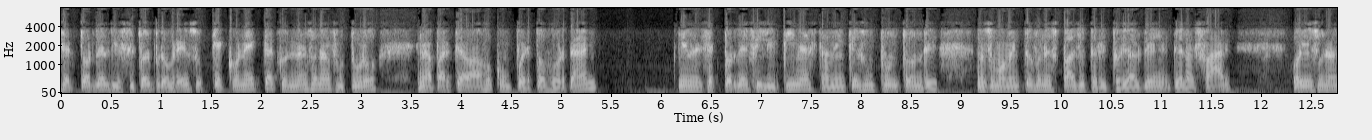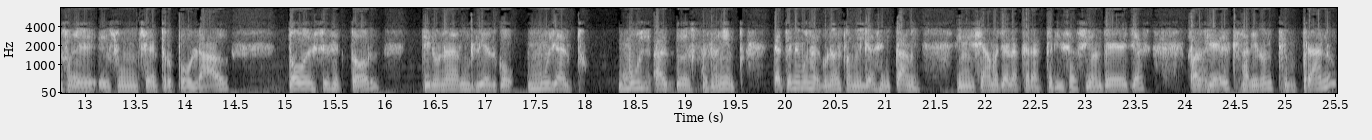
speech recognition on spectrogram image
sector del Distrito del Progreso que conecta con una zona futuro en la parte de abajo con Puerto Jordán, en el sector de Filipinas también, que es un punto donde en su momento fue un espacio territorial de, las FARC, hoy es, una, es un centro poblado. Todo este sector tiene un riesgo muy alto muy alto de desplazamiento. Ya tenemos algunas familias en Tame, iniciamos ya la caracterización de ellas, familiares que salieron temprano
